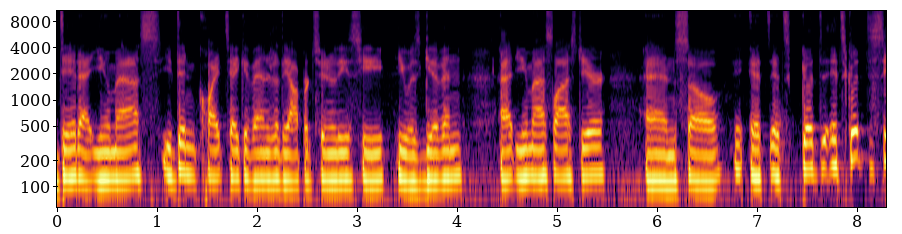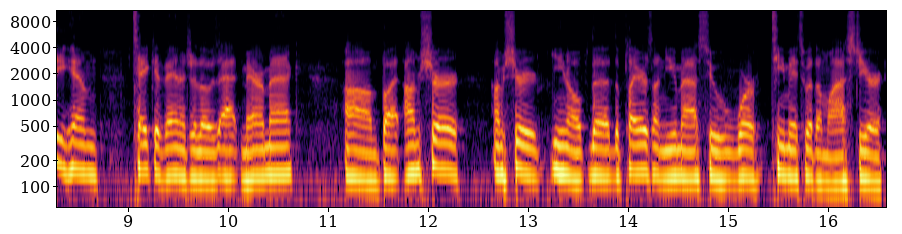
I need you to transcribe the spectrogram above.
did at UMass. He didn't quite take advantage of the opportunities he he was given at UMass last year and so it, it's good. It's good to see him take advantage of those at Merrimack. Um, but I'm sure. I'm sure you know the the players on UMass who were teammates with him last year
